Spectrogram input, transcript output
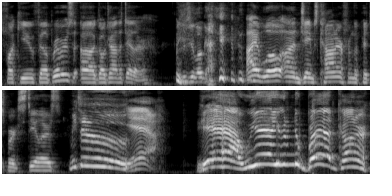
fuck you, Philip Rivers. Uh, go Jonathan Taylor. Who's your low guy? I am low on James Conner from the Pittsburgh Steelers. Me too. Yeah. Yeah, yeah, you're gonna do bad, Connor.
